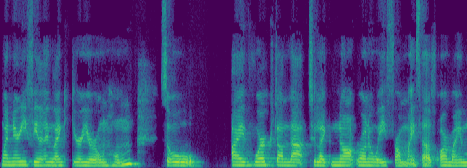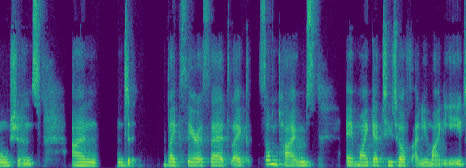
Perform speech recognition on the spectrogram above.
When are you feeling like you're your own home? So I've worked on that to like not run away from myself or my emotions. And like Sarah said, like sometimes it might get too tough and you might need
